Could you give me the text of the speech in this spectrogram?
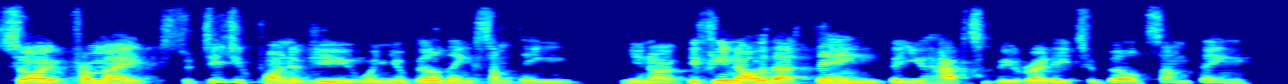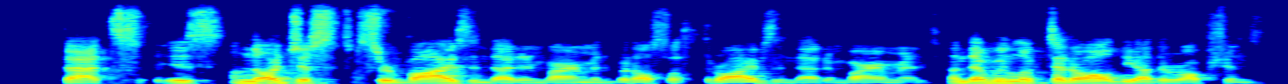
So from a strategic point of view, when you're building something, you know, if you know that thing, then you have to be ready to build something that is not just survives in that environment but also thrives in that environment and then we looked at all the other options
